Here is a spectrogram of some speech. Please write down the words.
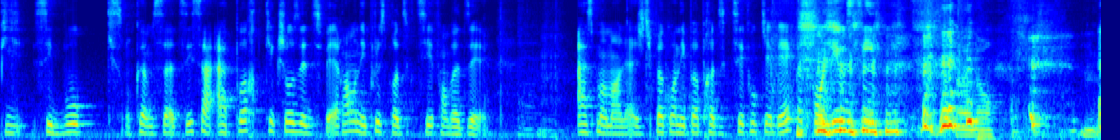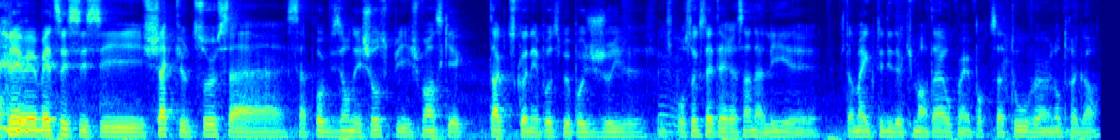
Puis c'est beau qu'ils sont comme ça, tu sais, ça apporte quelque chose de différent. On est plus productif, on va dire. À ce moment-là. Je dis pas qu'on n'est pas productif au Québec, parce qu'on l'est aussi. ah non. Ben, ben, tu sais, chaque culture, sa, sa provision des choses, puis je pense que tant que tu connais pas, tu peux pas juger. C'est pour ça que c'est intéressant d'aller euh, justement écouter des documentaires ou peu importe, ça t'ouvre un autre regard.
